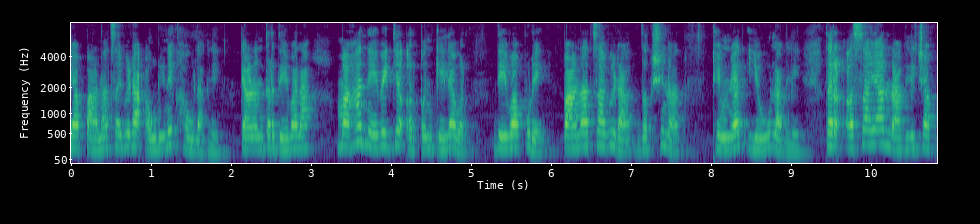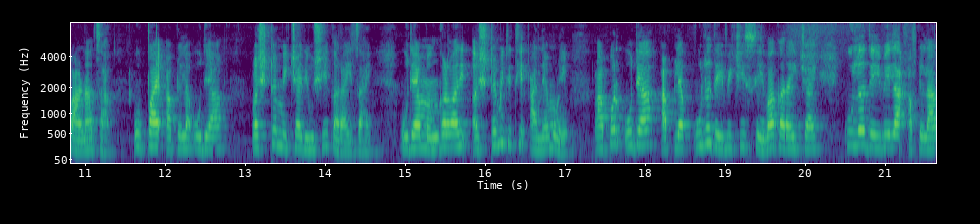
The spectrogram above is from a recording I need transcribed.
या पानाचा विडा आवडीने खाऊ लागले. त्यानंतर देवाला महानैवेद्य अर्पण केल्यावर देवापुढे पानाचा विडा दक्षिणात ठेवण्यात येऊ लागले. तर असा या नागलीच्या पानाचा उपाय आपल्याला उद्या अष्टमीच्या दिवशी करायचा आहे. उद्या मंगळवारी अष्टमी तिथी आल्यामुळे आपण उद्या आपल्या कुलदेवीची सेवा करायची आहे. कुलदेवीला आपल्याला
